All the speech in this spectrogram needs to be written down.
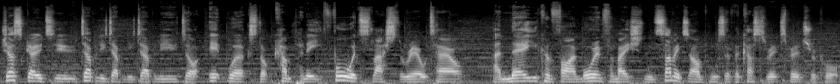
just go to www.itworks.company forward slash the Realtail, and there you can find more information and some examples of the Customer Experience Report.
